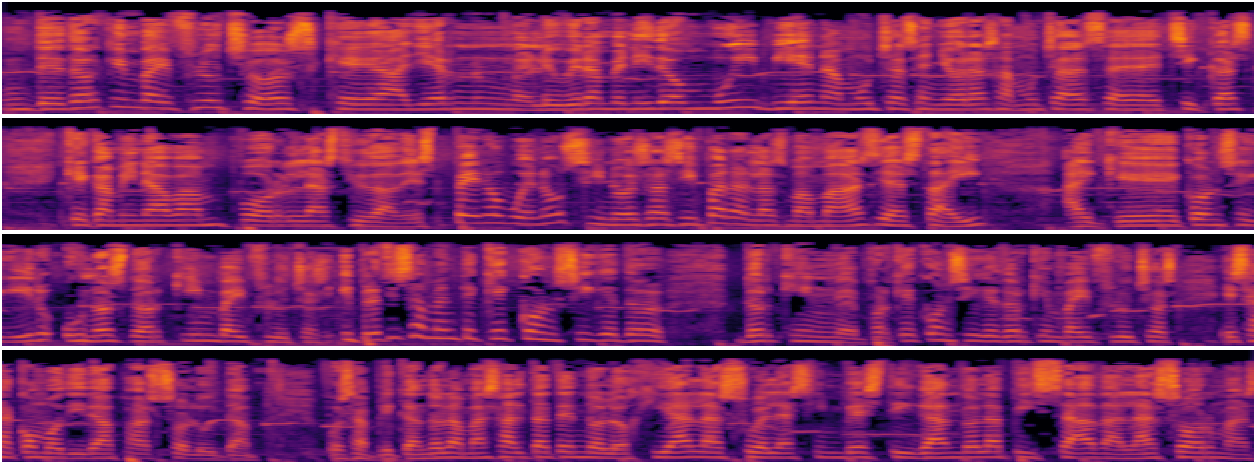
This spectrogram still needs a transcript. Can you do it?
De Dorking by Fluchos, que ayer le hubieran venido muy bien a muchas señoras, a muchas eh, chicas que caminaban por las ciudades. Pero bueno, si no es así para las mamás, ya está ahí. Hay que conseguir unos Dorking by Fluchos. Y precisamente, ¿qué consigue Dor- eh, ¿Por qué consigue Dorking by Fluchos esa comodidad absoluta? Pues aplicando la más alta tecnología a las suelas, investigando la pisada, las hormas.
